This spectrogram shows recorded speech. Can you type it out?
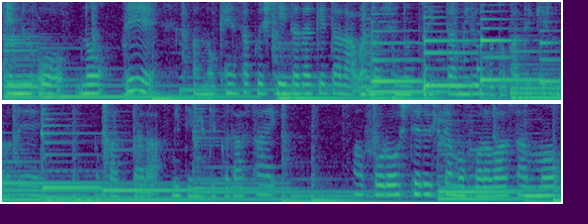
ー NO のであの検索していただけたら私のツイッター見ることができるのでよかったら見てみてください、まあ、フォローしてる人もフォロワーさんも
